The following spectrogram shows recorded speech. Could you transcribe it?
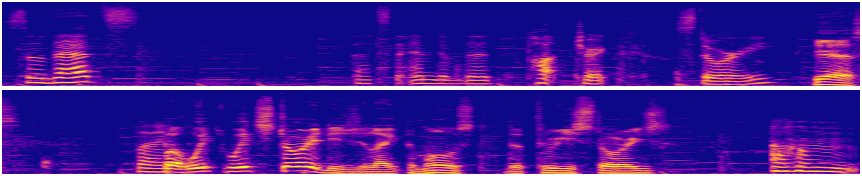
So that's that's the end of the pot trick story. Yes. But, But which which story did you like the most? The three stories. um,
